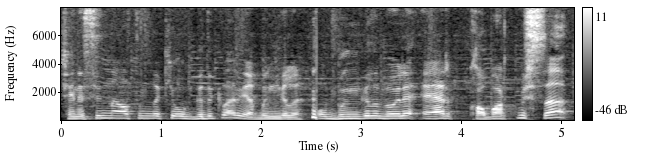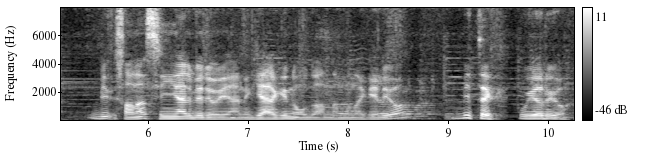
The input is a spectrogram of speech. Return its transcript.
Çenesinin altındaki o gıdık var ya bıngılı. O bıngılı böyle eğer kabartmışsa bir sana sinyal veriyor yani gergin olduğu anlamına geliyor. Bir tık uyarıyor.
